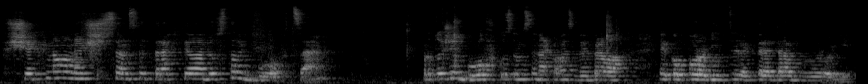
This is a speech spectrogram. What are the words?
všechno, než jsem se teda chtěla dostat k Bulovce protože Bulovku jsem se nakonec vybrala jako porodnici, ve které teda budu rodit.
